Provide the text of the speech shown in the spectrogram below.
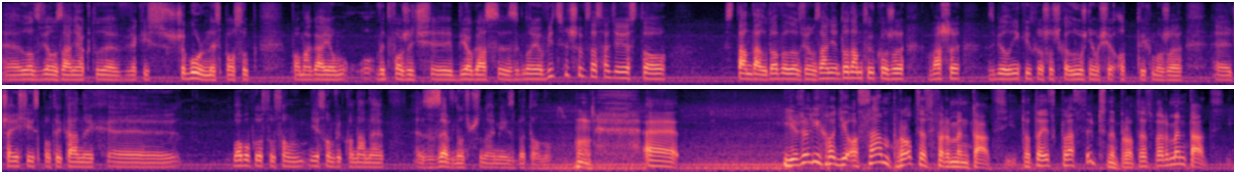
rozwiązania, które w jakiś szczególny sposób pomagają wytworzyć biogaz z gnojowicy, czy w zasadzie jest to standardowe rozwiązanie? Dodam tylko, że Wasze zbiorniki troszeczkę różnią się od tych może e, częściej spotykanych, e, bo po prostu są, nie są wykonane z zewnątrz, przynajmniej z betonu. E, jeżeli chodzi o sam proces fermentacji, to to jest klasyczny proces fermentacji.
